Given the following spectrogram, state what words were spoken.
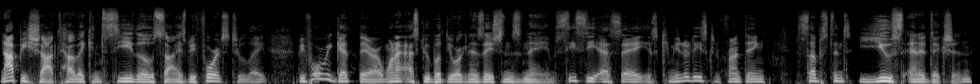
not be shocked, how they can see those signs before it's too late. Before we get there, I want to ask you about the organization's name. CCSA is Communities Confronting Substance Use and Addiction.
